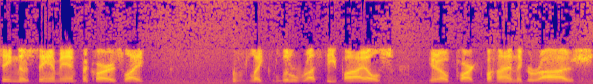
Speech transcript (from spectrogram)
seeing those same amphicars like like little rusty piles you know, parked behind the garage,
